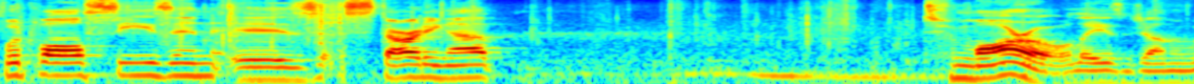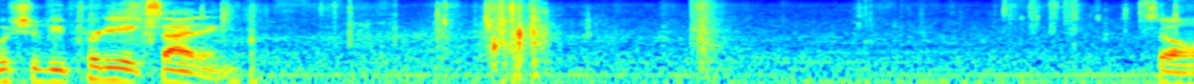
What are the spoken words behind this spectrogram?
Football season is starting up tomorrow, ladies and gentlemen, which should be pretty exciting. So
